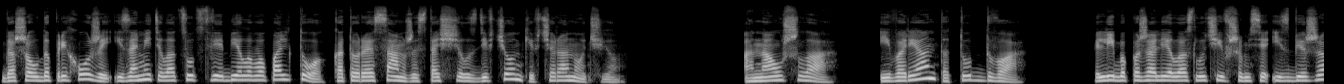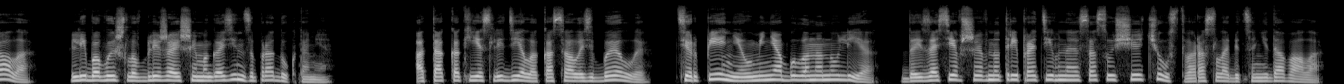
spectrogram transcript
Дошел до прихожей и заметил отсутствие белого пальто, которое сам же стащил с девчонки вчера ночью. Она ушла, и варианта тут два. Либо пожалела о случившемся и сбежала, либо вышла в ближайший магазин за продуктами. А так как если дело касалось Беллы, терпение у меня было на нуле, да и засевшее внутри противное сосущее чувство расслабиться не давало.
